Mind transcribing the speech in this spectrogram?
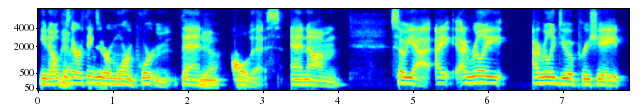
you know, because yeah. there are things that are more important than yeah. all of this. And, um, so yeah, I, I really, I really do appreciate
